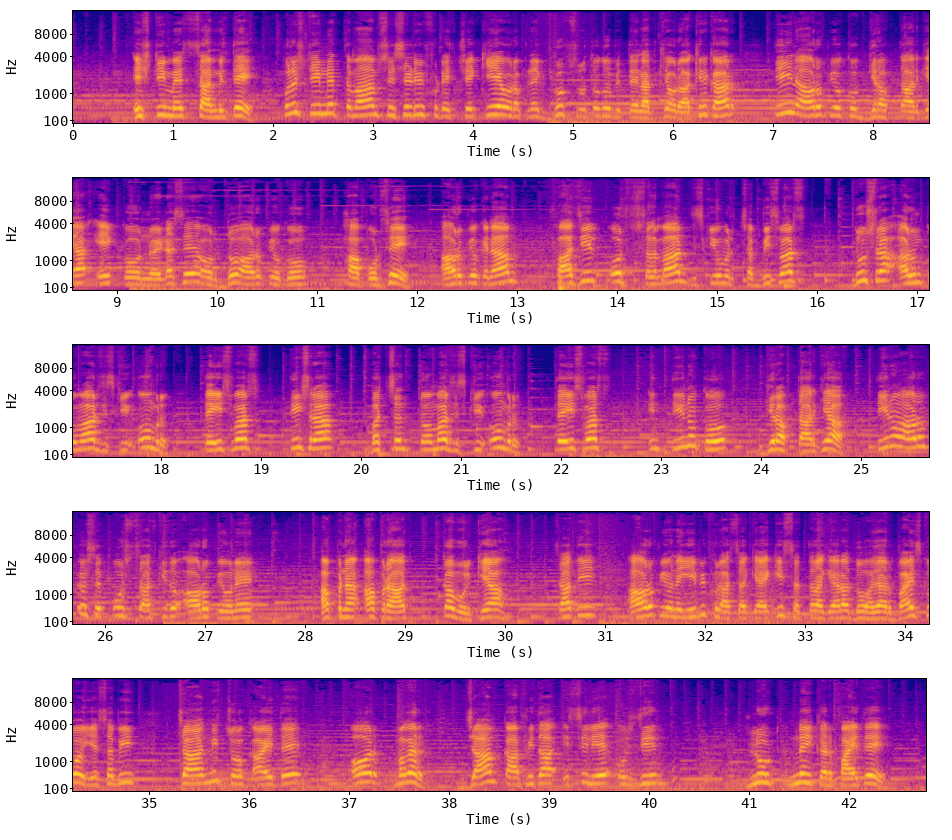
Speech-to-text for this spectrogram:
इस team में शामिल थे। Police team ने तमाम CCTV footage check किए और अपने गुप्त स्रोतों को भी तैनात किया और आखिरकार तीन आरोपियों को गिरफ़्तार किया, एक को नोएडा से और दो आरोपियों को हापुड़ से। आरोपियों के नाम फाजिल और सलमान, जिसकी उम्र 26 वर्ष दूसरा अरुण कुमार जिसकी उम्र 23 वर्ष, तीसरा बच्चन तोमर जिसकी उम्र 23 वर्ष, इन तीनों को गिरफ़्तार किया। तीनों आरोपियों से पूछताछ की तो आरोपियों ने अपना अपराध कबूल किया। साथ ही आरोपियों ने यह भी खुलासा किया कि 17 ग्यारह 2022 को ये सभी चांदनी चौक आए थे और मगर जाम काफ़ी था, इसीलिए उस दिन लूट नहीं कर पाए थे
